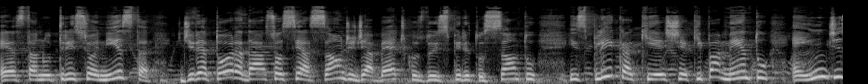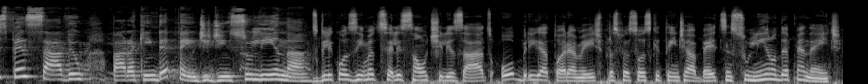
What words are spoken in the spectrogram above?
Esta nutricionista, diretora da Associação de Diabéticos do Espírito Santo, explica que este equipamento é indispensável para quem depende de insulina. Os glicosímetros eles são utilizados obrigatoriamente para as pessoas que têm diabetes diabetes insulino dependente,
